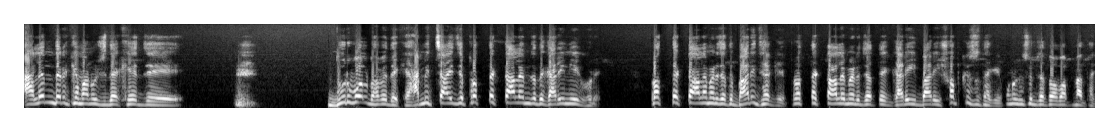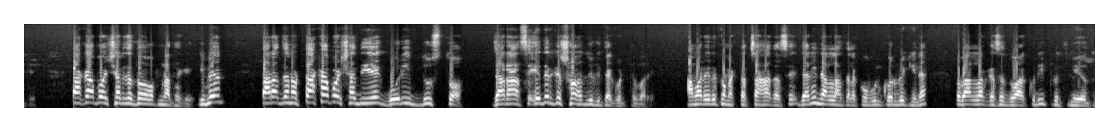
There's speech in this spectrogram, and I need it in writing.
আলেমদেরকে মানুষ দেখে যে দুর্বল ভাবে দেখে। আমি চাই যে প্রত্যেকটা আলেম যাতে গাড়ি নিয়ে ঘুরে, প্রত্যেকটা আলেমের যাতে বাড়ি থাকে, প্রত্যেকটা আলেমের যাতে গাড়ি, বাড়ি সবকিছু থাকে, কোনো কিছুর যাতে অভাব না থাকে, টাকা পয়সার যাতে অভাব না থাকে। ইভেন তারা যেন টাকা পয়সা দিয়ে গরিব, দুস্থ যারা আছে, এদেরকে সহযোগিতা করতে পারে। আমার এরকম একটা চাহাদ আছে জানি না আল্লাহ তালা কবুল করবে কিনা তবে আল্লাহর কাছে দোয়া করি প্রতিনিয়ত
